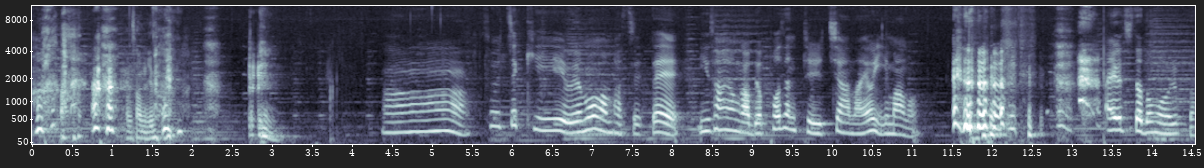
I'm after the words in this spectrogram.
감사합니다. 아, 솔직히 외모만 봤을 때 이상형과 몇 퍼센트 일치하나요? 2만 원. 아, 이거 진짜 너무 어렵다.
